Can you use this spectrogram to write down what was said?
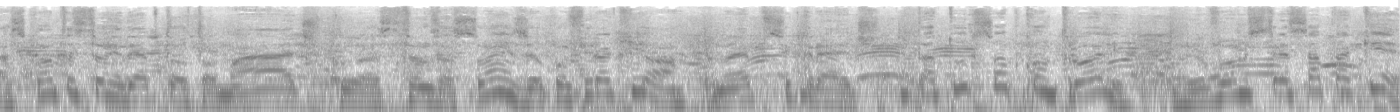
As contas estão em débito automático, as transações eu confiro aqui, ó, no App Cred. Tá tudo sob controle. Eu vou me estressar pra quê?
